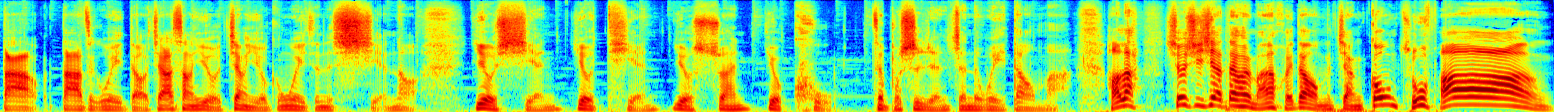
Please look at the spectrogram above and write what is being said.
搭搭这个味道，加上又有酱油跟味真的咸哦，又咸又甜又酸又苦。这不是人生的味道吗？好了，休息一下，待会马上回到我们蒋公厨房。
